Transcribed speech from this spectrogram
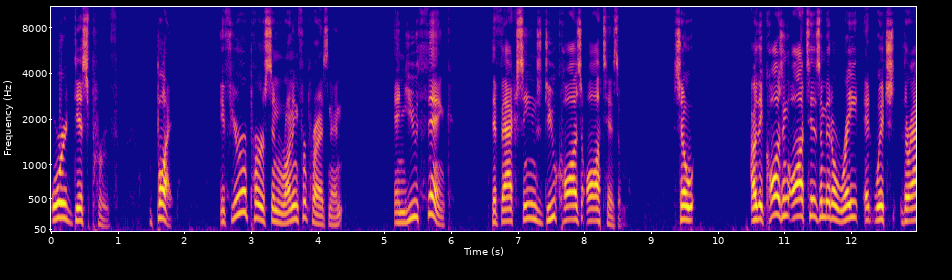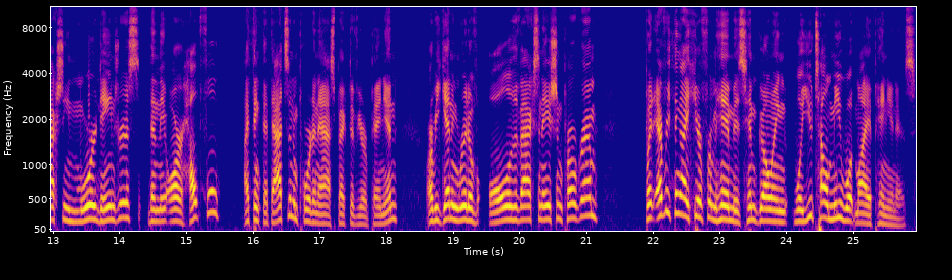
or disprove. But if you're a person running for president and you think that vaccines do cause autism, so are they causing autism at a rate at which they're actually more dangerous than they are helpful? I think that that's an important aspect of your opinion. Are we getting rid of all of the vaccination program? But everything I hear from him is him going, Well, you tell me what my opinion is.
